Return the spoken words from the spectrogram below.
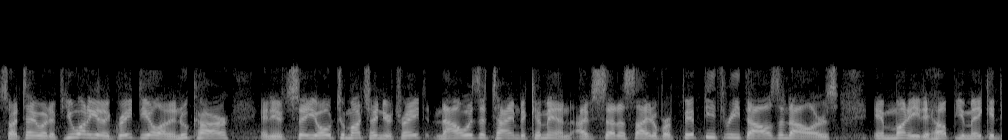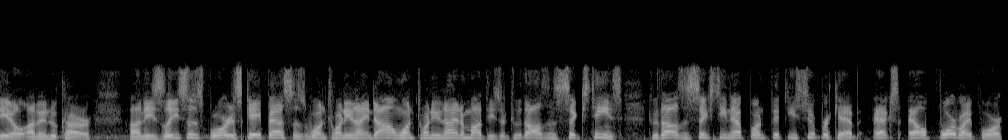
So I tell you what, if you want to get a great deal on a new car and you say you owe too much on your trade, now is the time to come in. I've set aside over $53,000 in money to help you make a deal on a new car. On these leases, Ford Escape S is 129 down, 129 a month. These are 2016s. 2016 F-150 Super Cab XL 4x4,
